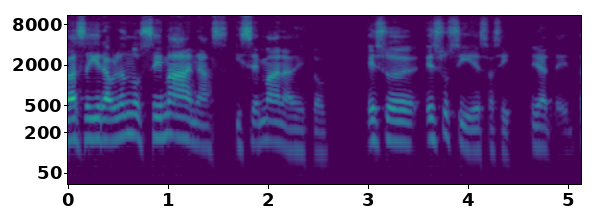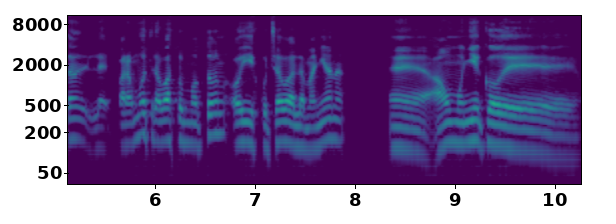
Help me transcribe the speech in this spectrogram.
va a seguir hablando semanas y semanas de esto. Eso, eso sí es así. Mira, para muestra basta un montón. Hoy escuchaba en la mañana eh, a un muñeco de,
